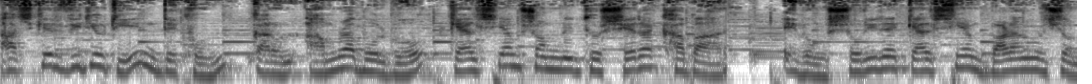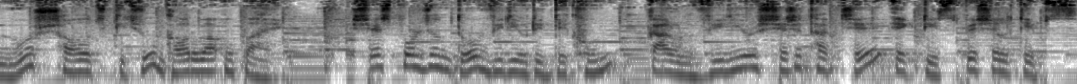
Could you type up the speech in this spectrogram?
আজকের ভিডিওটি দেখুন, কারণ আমরা বলব ক্যালসিয়াম সমৃদ্ধ সেরা খাবার এবং শরীরে ক্যালসিয়াম বাড়ানোর জন্য সহজ কিছু ঘরোয়া উপায়। শেষ পর্যন্ত ভিডিওটি দেখুন, কারণ ভিডিওর শেষে থাকছে একটি স্পেশাল টিপস।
